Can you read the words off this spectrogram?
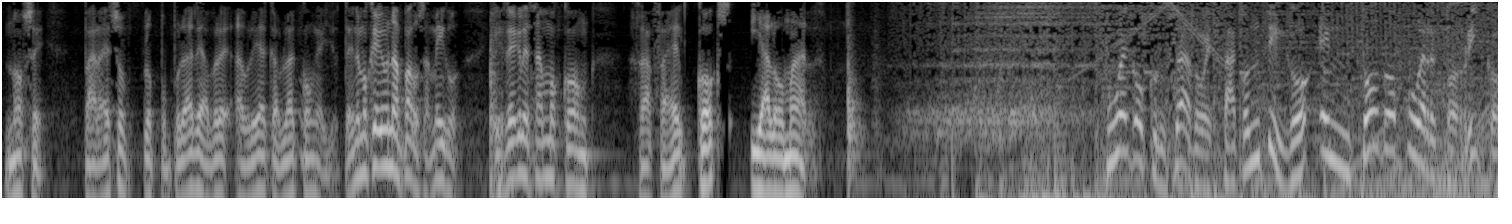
No sé para eso los populares habría, que hablar con ellos. Tenemos que ir a una pausa, amigos, y regresamos con Rafael Cox y Alomar. Fuego Cruzado está contigo en todo Puerto Rico.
